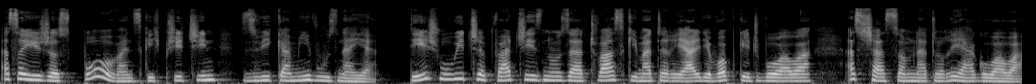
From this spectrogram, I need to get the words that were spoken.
a so jižo z połowańskich przyczyn zwikami wuznaje. Tež Dešuviče pfačiznu za tvarski material je wobgečboava, a s časom na to reagovala.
